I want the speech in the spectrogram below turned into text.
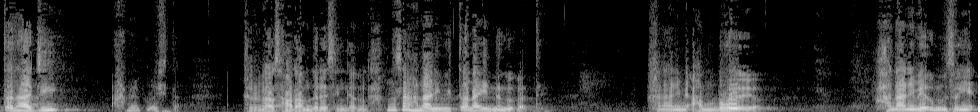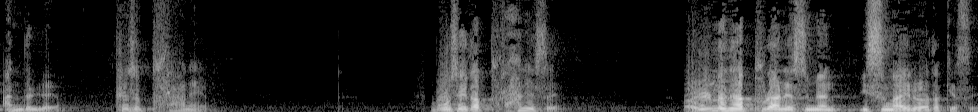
떠나지 않을 것이다. 그러나 사람들의 생각은 항상 하나님이 떠나 있는 것 같아요. 하나님이 안 보여요. 하나님의 음성이 안 들려요. 그래서 불안해요. 모세가 불안했어요. 얼마나 불안했으면 이스마엘을 얻었겠어요.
